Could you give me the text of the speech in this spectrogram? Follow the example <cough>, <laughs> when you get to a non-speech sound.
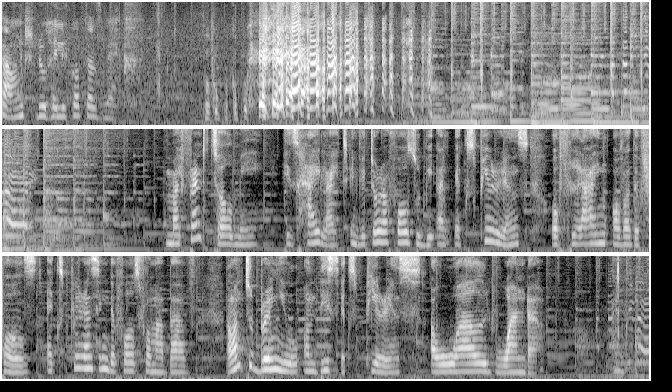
sound do helicopters make? Poco, poco, poco. My friend told me his highlight in Victoria Falls would be an experience of flying over the falls, experiencing the falls from above. I want to bring you on this experience, a world wonder. Mm.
